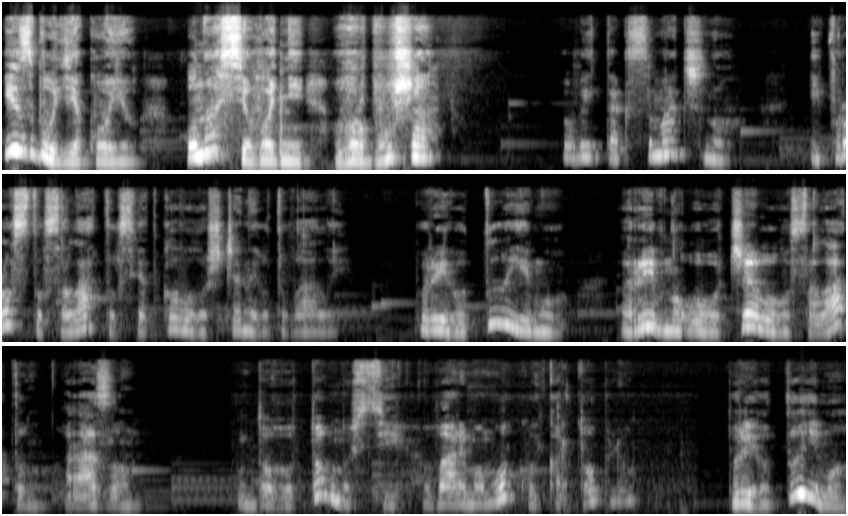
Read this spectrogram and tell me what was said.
і з будь-якою. У нас сьогодні горбуша. Ви так смачно і просто салату святкового ще не готували. Приготуємо рибно-овочевого салату разом. До готовності варимо моркву і картоплю. Приготуємо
